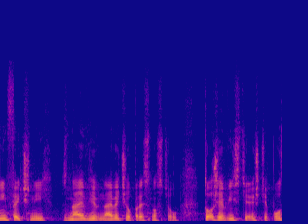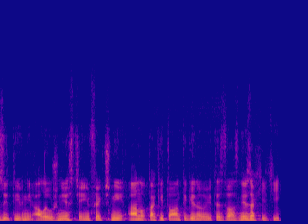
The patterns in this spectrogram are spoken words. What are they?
infekčných s naj, najväčšou presnosťou. To, že vy ste ešte pozitívni, ale už nie ste infekční, áno, takýto antigenový test vás nezachytí,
